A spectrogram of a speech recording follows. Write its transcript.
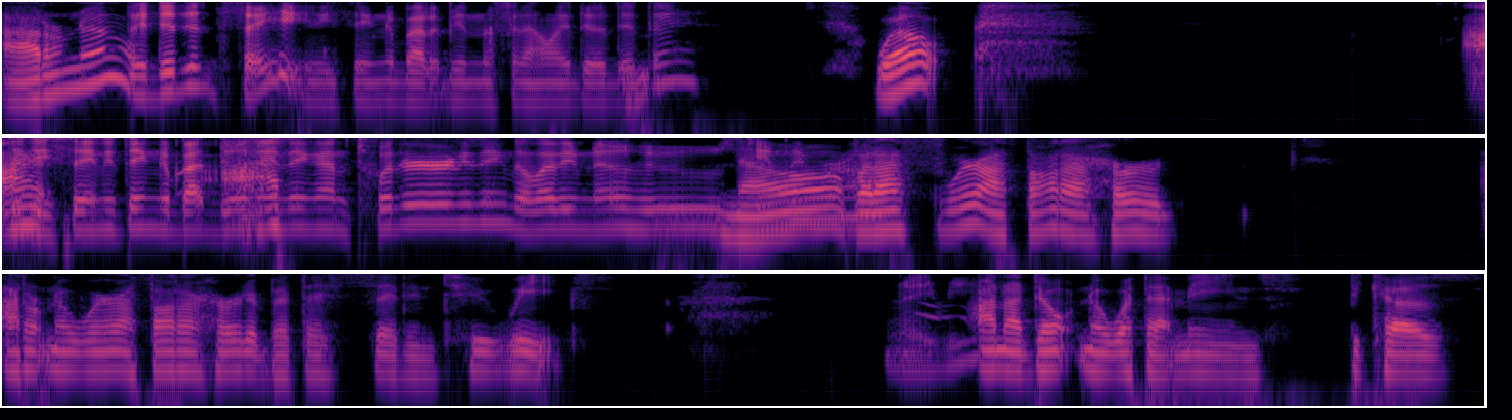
I don't know. They didn't say anything about it being the finale, did they? Well, Did I he say anything about doing I- anything on Twitter or anything to let him know they no, but? I swear I thought I heard. I don't know where I thought I heard it, but they said in two weeks, Maybe. and I don't know what that means because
